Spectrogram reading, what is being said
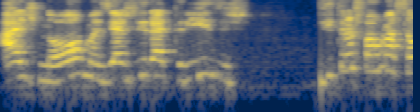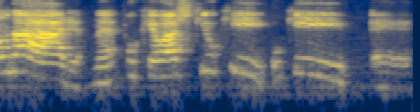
as normas e as diretrizes de transformação da área, né? Porque eu acho que o que, o que é,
